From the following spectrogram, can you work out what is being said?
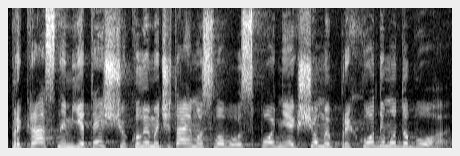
прекрасним є те, що коли ми читаємо Слово Господнє, якщо ми приходимо до Бога,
